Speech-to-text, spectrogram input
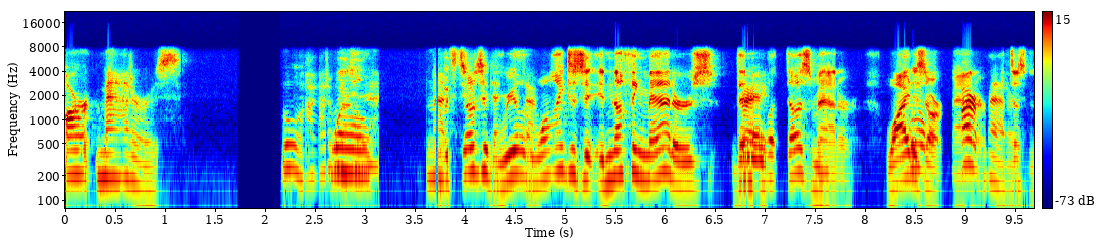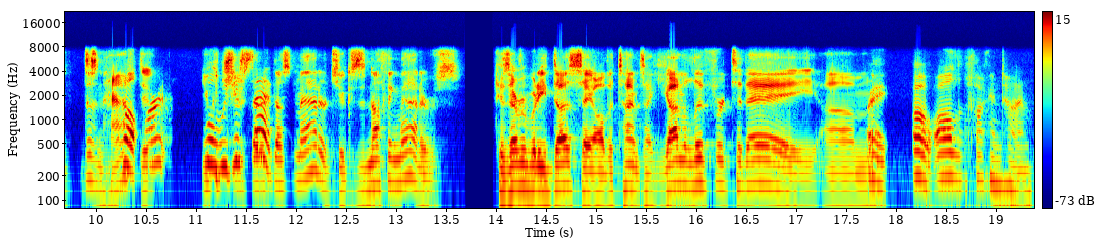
Art matters. Oh, how do Well, we do that? But does it really? Why does it? If nothing matters, then Right. what does matter? Why does art matter? art It doesn't doesn't have Well, to. art. you well, can we choose just that it said doesn't matter to you because nothing matters. Because everybody does say all the time, it's like you got to live for today, um, right. Oh, all the fucking time.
